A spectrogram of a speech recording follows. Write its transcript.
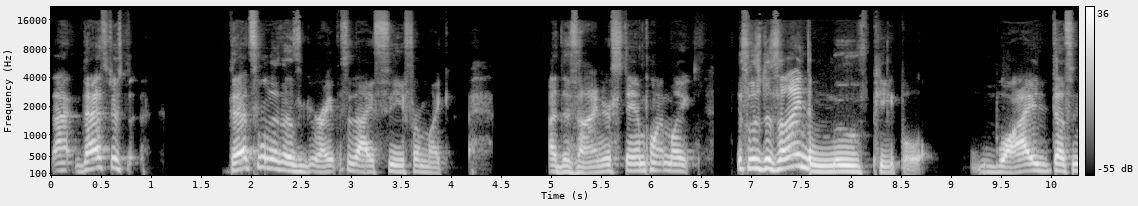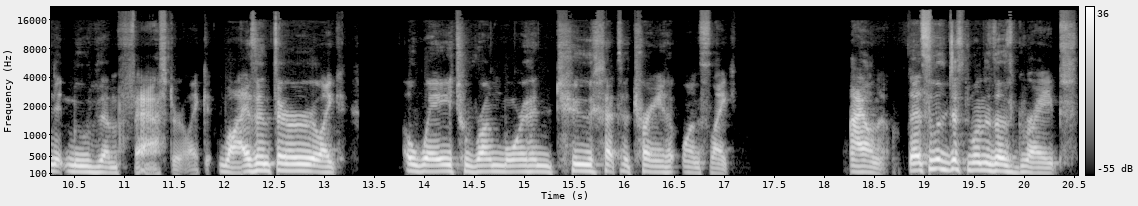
that that's just that's one of those gripes that I see from like a designer standpoint. I'm like, this was designed to move people. Why doesn't it move them faster? Like, why isn't there like a way to run more than two sets of trains at once? Like, I don't know. That's just one of those gripes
